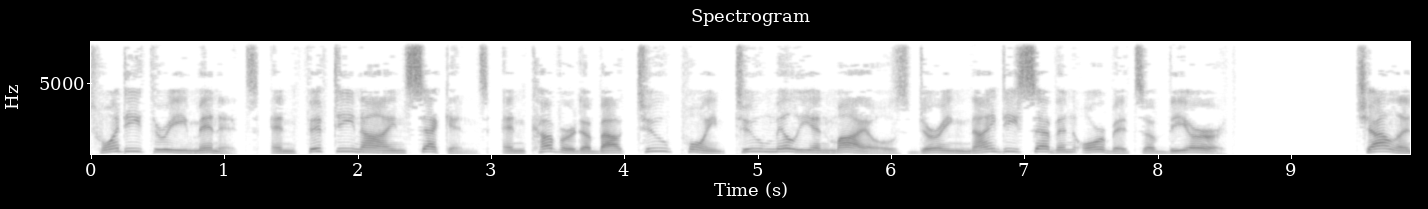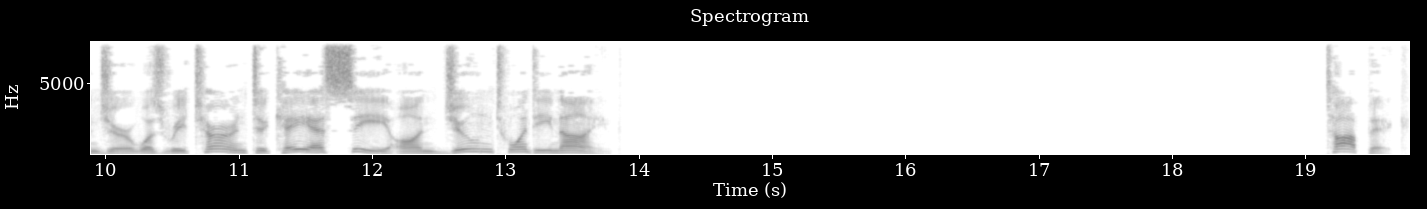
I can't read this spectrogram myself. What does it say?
23 minutes, and 59 seconds, and covered about 2.2 million miles during 97 orbits of the Earth. Challenger was returned to KSC on June 29. Topic:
